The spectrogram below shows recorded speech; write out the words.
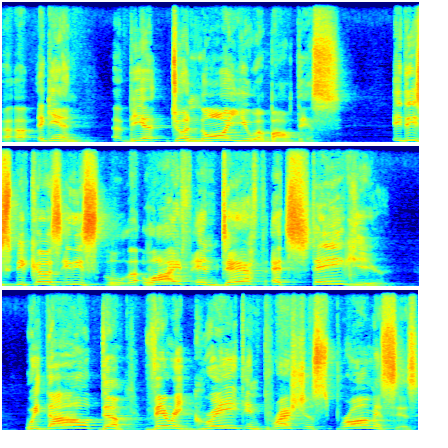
uh, uh again, uh, be a, to annoy you about this. It is because it is life and death at stake here. Without the very great and precious promises,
